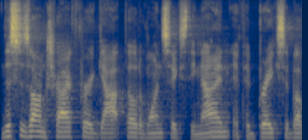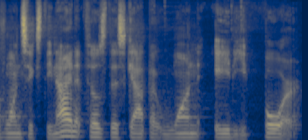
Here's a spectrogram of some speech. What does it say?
this is on track for a gap build of 169 if it breaks above 169 it fills this gap at 184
